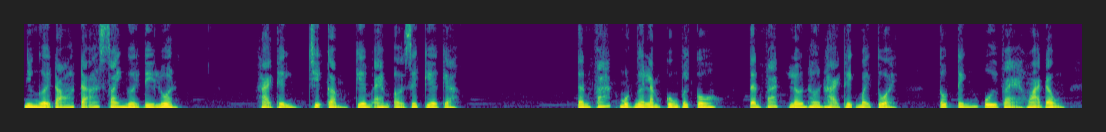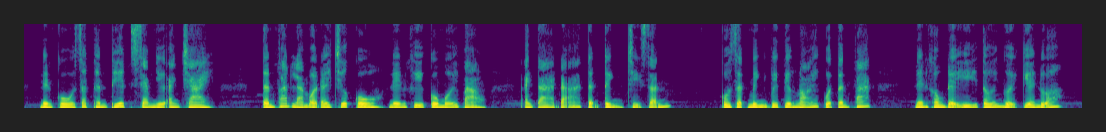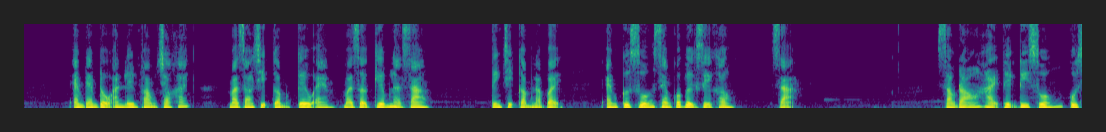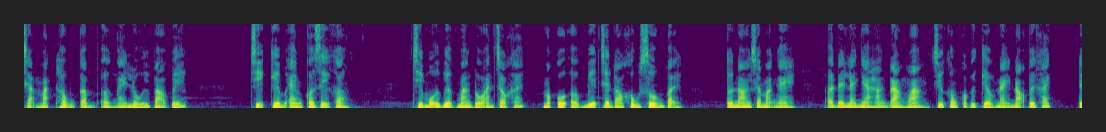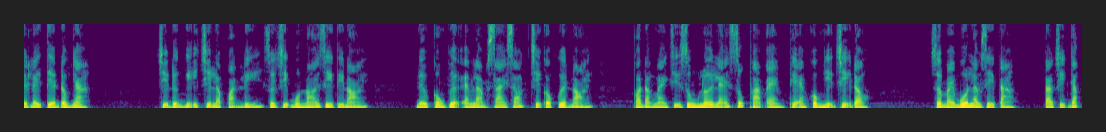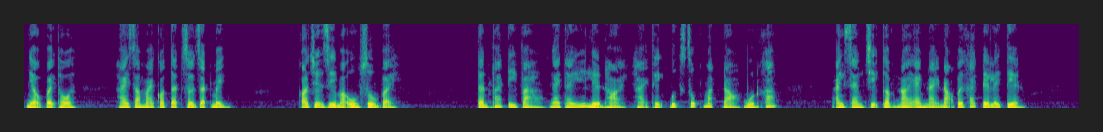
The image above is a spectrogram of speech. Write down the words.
Nhưng người đó đã xoay người đi luôn. Hải Thịnh, chị cầm kiếm em ở dưới kia kìa. Tấn Phát, một người làm cùng với cô. Tấn Phát lớn hơn Hải Thịnh mấy tuổi. Tốt tính, vui vẻ, hòa đồng nên cô rất thân thiết xem như anh trai. Tấn Phát làm ở đây trước cô nên khi cô mới vào, anh ta đã tận tình chỉ dẫn. Cô giật mình vì tiếng nói của Tấn Phát nên không để ý tới người kia nữa. Em đem đồ ăn lên phòng cho khách mà do chị Cẩm kêu em mà giờ kiếm là sao? Tính chị Cẩm là vậy, em cứ xuống xem có việc gì không? Dạ. Sau đó Hải Thịnh đi xuống, cô chạm mặt Hồng Cẩm ở ngay lối vào bếp. Chị kiếm em có gì không? Chỉ mỗi việc mang đồ ăn cho khách mà cô ở miết trên đó không xuống vậy. Tôi nói cho mà nghe, ở đây là nhà hàng đàng hoàng chứ không có cái kiểu này nọ với khách để lấy tiền đâu nha. Chị đừng nghĩ chị là quản lý rồi chị muốn nói gì thì nói. Nếu công việc em làm sai sót chị có quyền nói. Còn đằng này chị dùng lời lẽ xúc phạm em thì em không nhịn chị đâu. Rồi mày muốn làm gì tao? Tao chỉ nhắc nhở vậy thôi. Hay do mày có tật rồi giật mình? Có chuyện gì mà um sùm vậy? Tấn Phát đi vào, nghe thấy liền hỏi Hải Thịnh bức xúc mắt đỏ muốn khóc. Anh xem chị Cẩm nói em này nọ với khách để lấy tiền.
